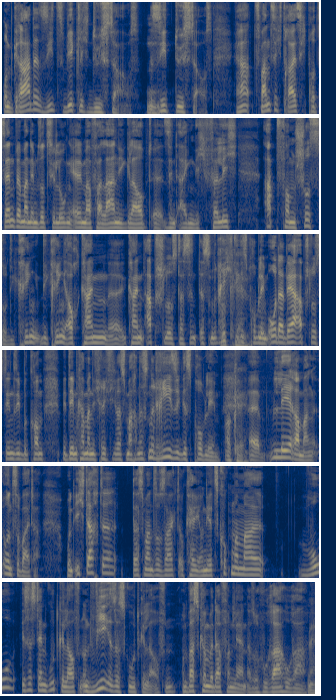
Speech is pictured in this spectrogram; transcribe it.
Und gerade sieht's wirklich düster aus. Es sieht düster aus. Ja, 20, 30 Prozent, wenn man dem Soziologen Elmar Falani glaubt, äh, sind eigentlich völlig ab vom Schuss. So, die kriegen, die kriegen auch keinen, äh, keinen Abschluss. Das, sind, das ist ein richtiges Problem. Oder der Abschluss, den sie bekommen, mit dem kann man nicht richtig was machen. Das ist ein riesiges Problem. Okay. Äh, Lehrermangel und so weiter. Und ich dachte, dass man so sagt, okay, und jetzt gucken wir mal, wo ist es denn gut gelaufen und wie ist es gut gelaufen und was können wir davon lernen? Also hurra, hurra. Ja.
